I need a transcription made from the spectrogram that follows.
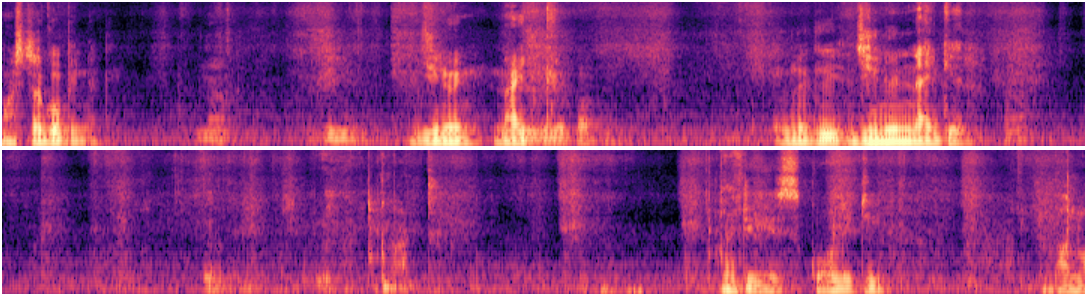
মাস্টার কপি নাকি? জিনুইন। নাইক। এগুলো কি জিনুইন নাইকের? না ঠিক আছে কোয়ালিটি ভালো।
